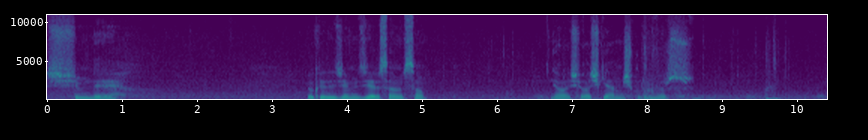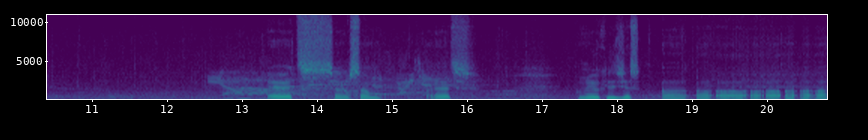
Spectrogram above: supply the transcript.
Şimdi yok edeceğimiz yeri sanırsam yavaş yavaş gelmiş bulunuyoruz. Evet, sanırsam evet. Bunu yok edeceğiz. Aa, aa, aa, aa, aa, aa, aa.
